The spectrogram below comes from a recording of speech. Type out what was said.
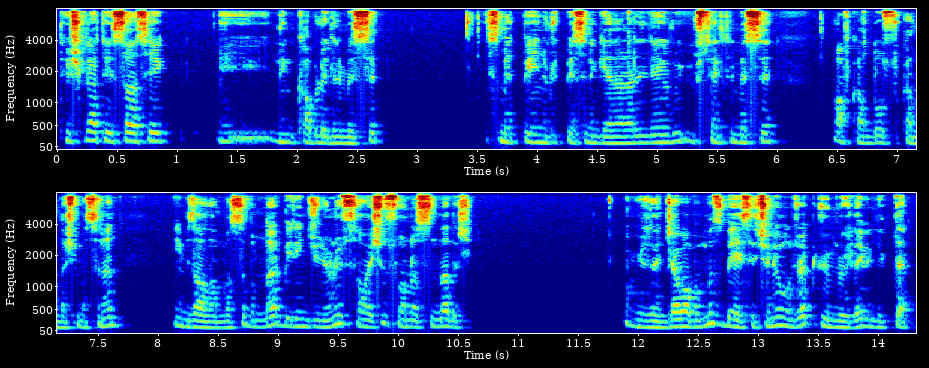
Teşkilat-ı kabul edilmesi, İsmet Bey'in rütbesinin generalliğe yükseltilmesi, Afgan Dostluk Anlaşması'nın imzalanması bunlar Birinci İnönü Savaşı sonrasındadır. O yüzden cevabımız B seçeneği olacak cümleyle birlikte.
